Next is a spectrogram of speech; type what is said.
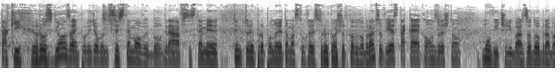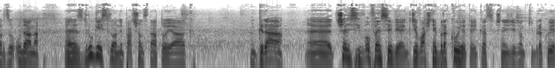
takich rozwiązań, powiedziałbym, systemowych, bo gra w systemie tym, który proponuje Tomasz Tuchel z trójką środkowych obrońców jest taka, jaką on zresztą mówi, czyli bardzo dobra, bardzo udana. E, z drugiej strony, patrząc na to, jak gra Chelsea w ofensywie, gdzie właśnie brakuje tej klasycznej dziewiątki, brakuje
